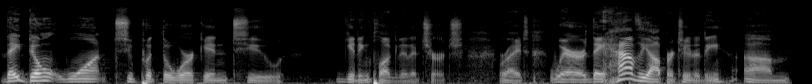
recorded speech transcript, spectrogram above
they don't want to put the work into getting plugged in at church right where they have the opportunity um,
